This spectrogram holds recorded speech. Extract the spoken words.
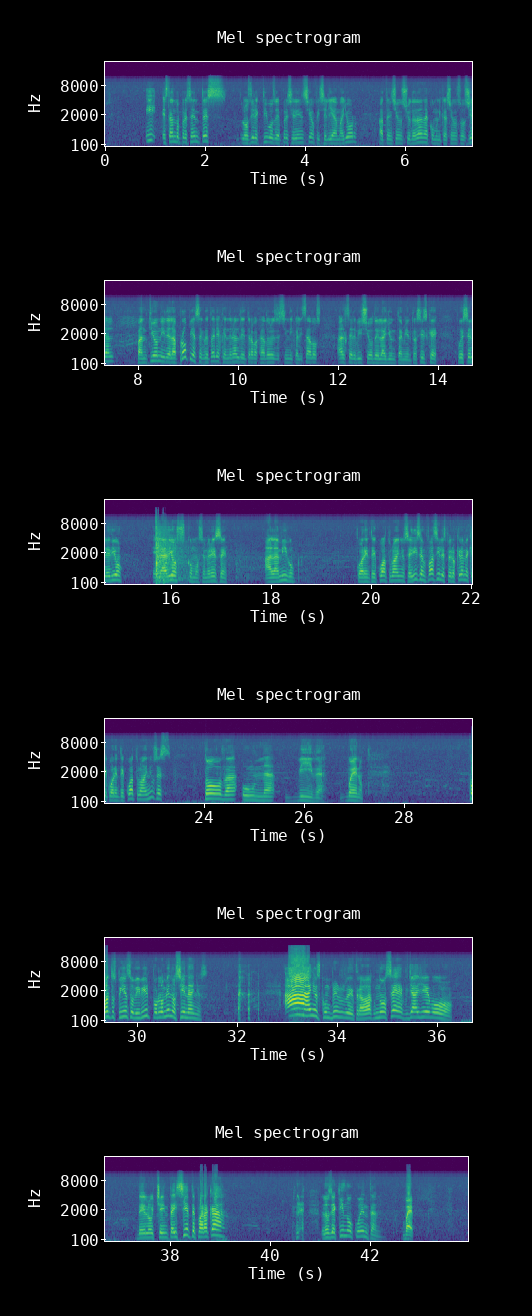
y estando presentes los directivos de Presidencia, Oficialía Mayor, Atención Ciudadana, Comunicación Social, Panteón y de la propia Secretaria General de Trabajadores Sindicalizados al servicio del Ayuntamiento. Así es que pues se le dio el adiós como se merece al amigo. 44 años, se dicen fáciles, pero créanme que 44 años es toda una vida. Bueno, ¿cuántos pienso vivir? Por lo menos 100 años. ah, años cumplir de trabajo, no sé, ya llevo del 87 para acá. Los de aquí no cuentan. Bueno,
